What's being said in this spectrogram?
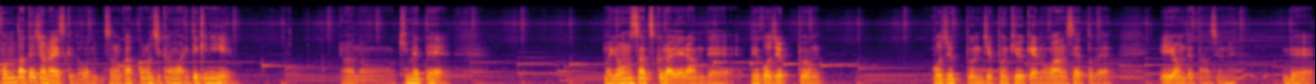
献立じゃないですけどその学校の時間割的にあの決めて、まあ、4冊くらい選んでで50分50分10分休憩のワンセットで読んでたんですよね。で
